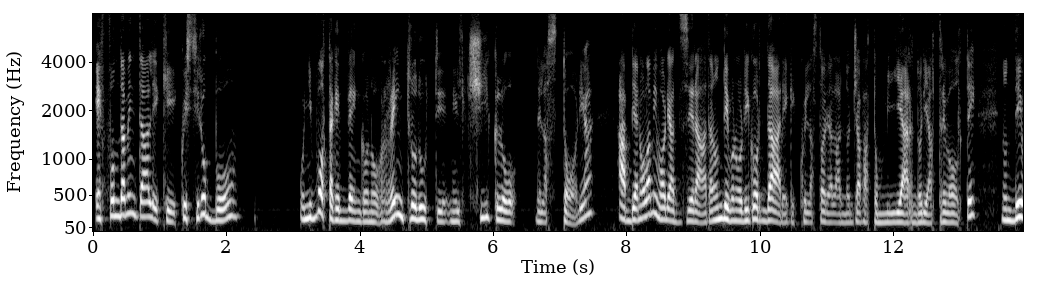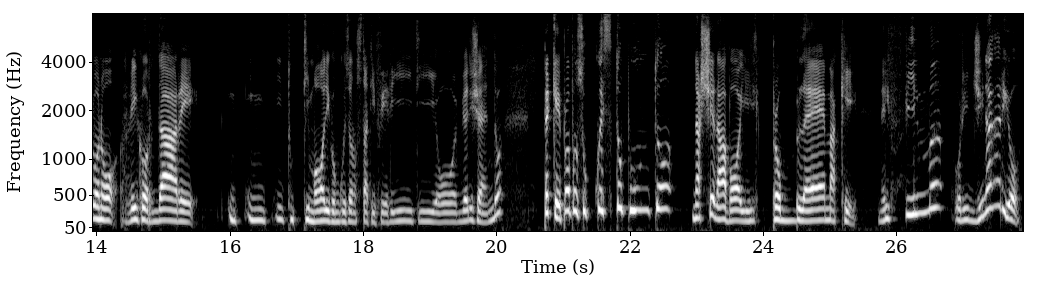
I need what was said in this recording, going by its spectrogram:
è fondamentale che questi robot, ogni volta che vengono reintrodotti nel ciclo della storia, abbiano la memoria azzerata, non devono ricordare che quella storia l'hanno già fatta un miliardo di altre volte, non devono ricordare in, in, in tutti i modi con cui sono stati feriti o via dicendo, perché proprio su questo punto nascerà poi il problema che nel film originario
